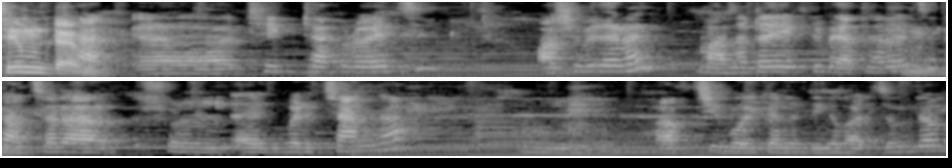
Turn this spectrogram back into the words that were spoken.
সিমটম ঠিকঠাক, রয়েছে। অসুবিধা নাই মাথাটায় একটু ব্যথা রয়েছে তাছাড়া শরীর একবারে চাঙ্গা। ভাবছি বৈকালের দিকে বাড়ি চলে যাব।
